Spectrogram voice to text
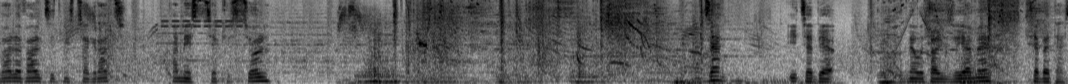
Wolę walczyć niż przegrać. Tam jest jakiś ciul. Dobrze. I ciebie neutralizujemy. Ciebie też.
